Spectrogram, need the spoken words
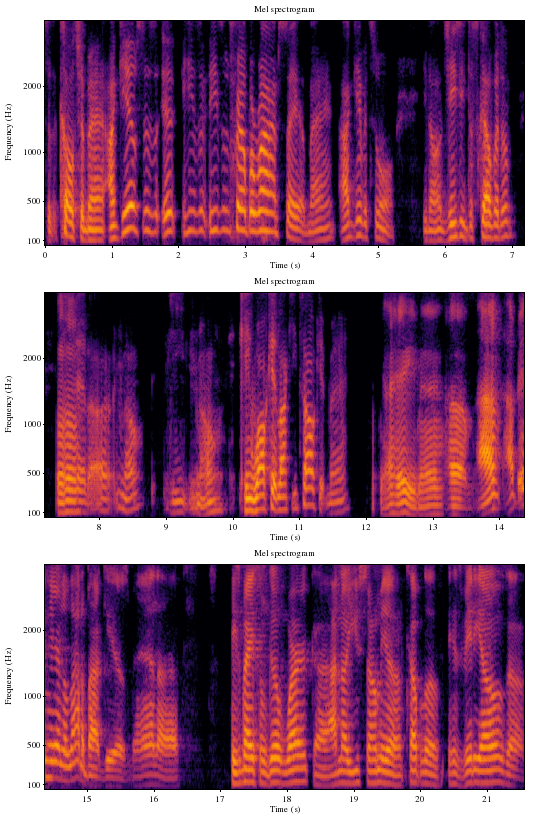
To the culture, man. Uh, Gibbs is it, he's a, he's an incredible rhyme sayer, man. I give it to him. You know, Jeezy discovered him, and uh, you know, he you know he walk it like he talk it, man. I hear you, man. Um, I've I've been hearing a lot about Gibbs, man. Uh, he's made some good work. Uh, I know you showed me a couple of his videos. Um,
